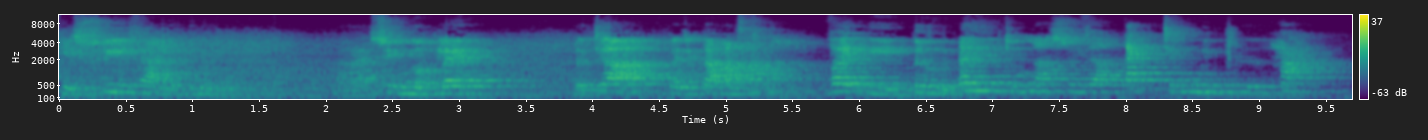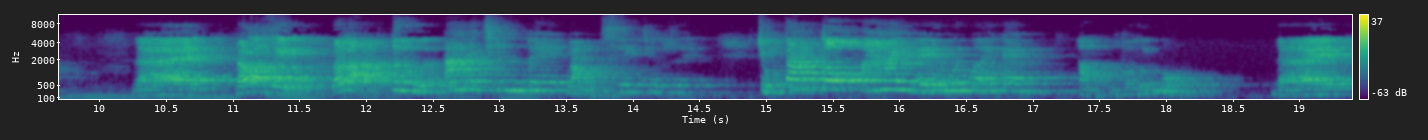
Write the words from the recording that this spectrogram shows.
thì suy ra được cái điều này. Suy ngược lên. Được chưa? Vậy chúng ta quan sát nào. Vậy thì từ đây chúng ta suy ra cách chứng minh thứ hai. Đấy đó là gì? Đó là từ a trên b bằng c trên d chúng ta cộng hai vế với mấy em? À, với một. Đấy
